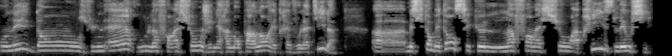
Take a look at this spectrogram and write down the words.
on est dans une ère où l'information, généralement parlant, est très volatile. mais ce qui est embêtant, c'est que l'information apprise l'est aussi.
